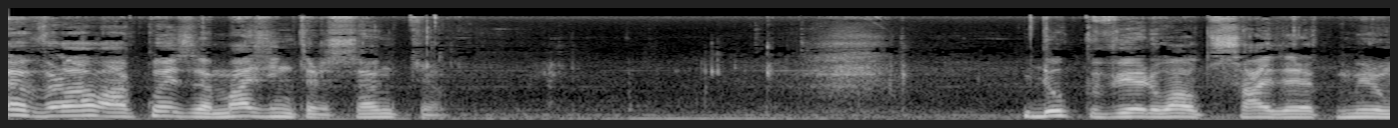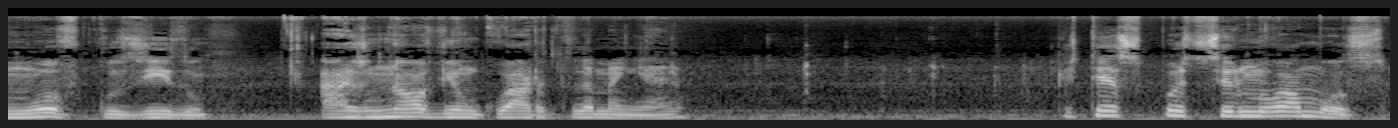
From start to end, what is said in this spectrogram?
Haverá lá coisa mais interessante do que ver o outsider a comer um ovo cozido às nove e um quarto da manhã? Isto é suposto ser o meu almoço.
